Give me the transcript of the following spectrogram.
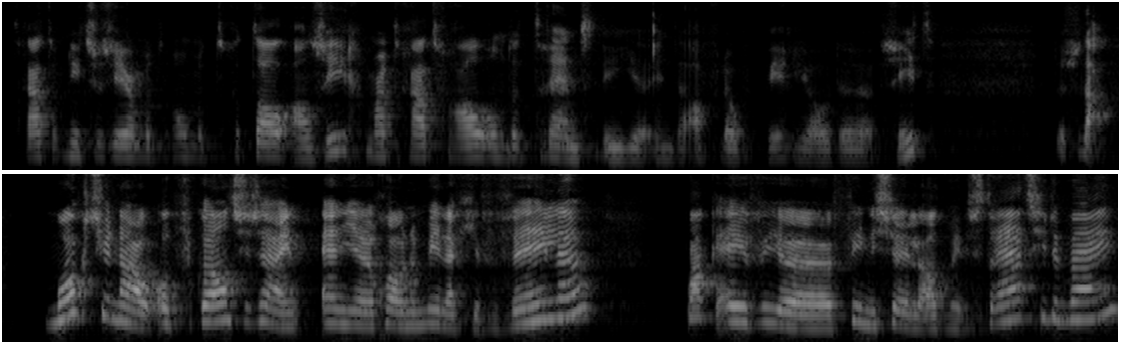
Het gaat ook niet zozeer om het, om het getal aan zich, maar het gaat vooral om de trend die je in de afgelopen periode ziet. Dus nou, mocht je nou op vakantie zijn en je gewoon een middagje vervelen, pak even je financiële administratie erbij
